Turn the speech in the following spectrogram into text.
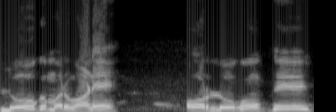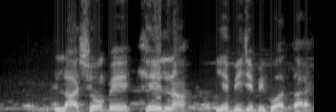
लोग मरवाने और लोगों के लाशों पे खेलना ये बीजेपी को आता है।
